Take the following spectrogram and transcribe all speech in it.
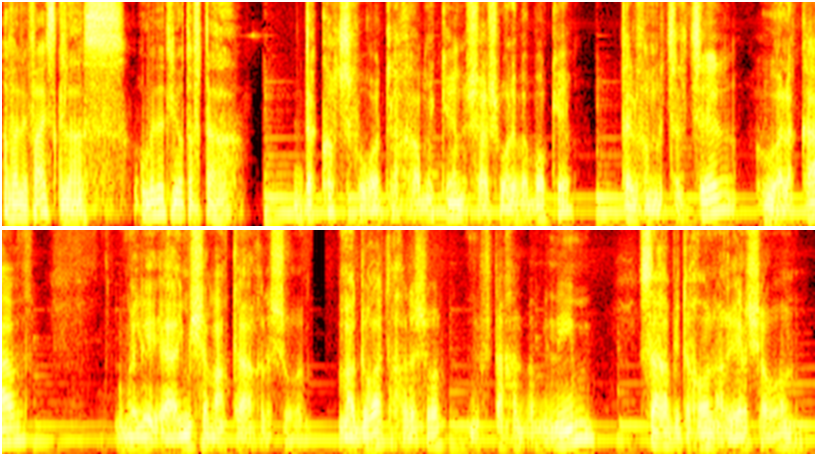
אבל לווייסגלס עומדת להיות הפתעה. דקות ספורות לאחר מכן, שעה שמונה בבוקר, טלפון מצלצל, הוא על הקו, הוא אומר לי, האם שמעת חדשות? מהדורת החדשות נפתחת במילים, שר הביטחון אריאל שרון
